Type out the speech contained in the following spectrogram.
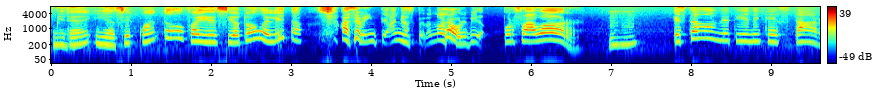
Mira, ¿y hace cuánto falleció tu abuelita? Hace 20 años, pero no la olvido. Por favor, está donde tiene que estar.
